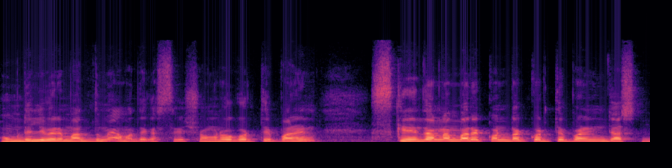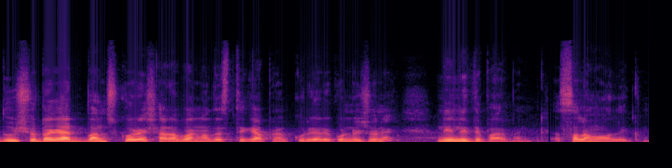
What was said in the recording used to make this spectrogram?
হোম ডেলিভারির মাধ্যমে আমাদের কাছ থেকে সংগ্রহ করতে পারেন। স্ক্রিনে তার নাম্বারে কন্ট্যাক্ট করতে পারেন। জাস্ট দুইশো টাকা অ্যাডভান্স করে সারা বাংলাদেশ থেকে আপনার কুরিয়ারের কন্ডিশনে নিয়ে নিতে পারবেন। আসসালামু আলাইকুম।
